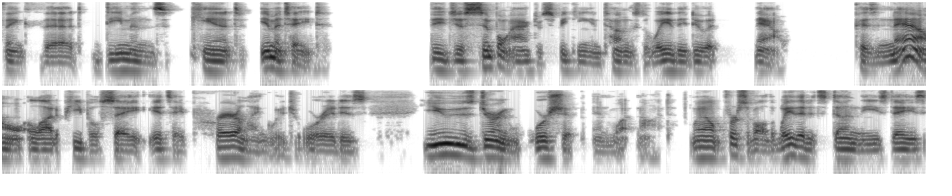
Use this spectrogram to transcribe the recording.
think that demons can't imitate the just simple act of speaking in tongues the way they do it now. Because now a lot of people say it's a prayer language or it is used during worship and whatnot. Well, first of all, the way that it's done these days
